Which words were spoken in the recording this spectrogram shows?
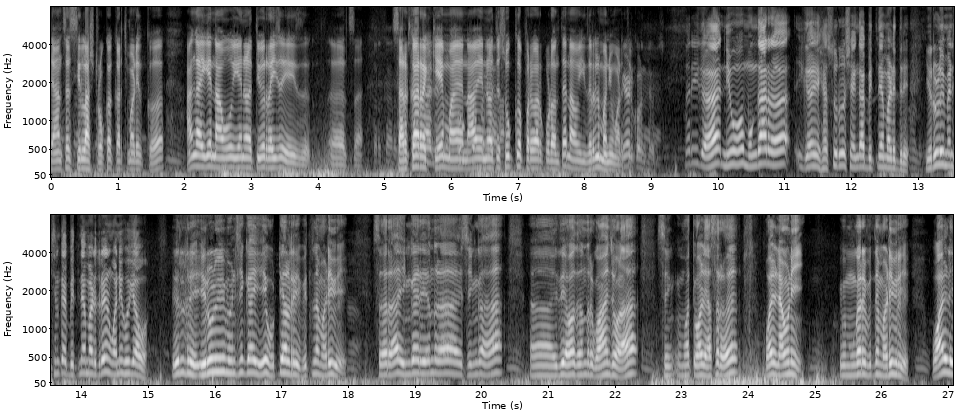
ಚಾನ್ಸಸ್ ಇಲ್ಲ ಅಷ್ಟು ರೊಕ್ಕ ಖರ್ಚು ಮಾಡಿದ್ದಕ್ಕೆ ಹಂಗಾಗಿ ನಾವು ಏನು ಹೇಳ್ತೀವಿ ರೈಸ್ ಇದು, ಆ, ಸ- ಸರ್ಕಾರಕ್ಕೆ ಮ ನಾವೇನು ಹೇಳ್ತೀವಿ ಸೂಕ್ತ ಪರಿಹಾರ. ಕೊಡುವಂತ ನಾವು ಇದರಲ್ಲಿ ಮನವಿ ಮಾಡ್ತೀವಿ. ಸರ್ ಈಗ ನೀವು ಮುಂಗಾರು ಈಗ ಹೆಸರು ಶೇಂಗಾ ಬಿತ್ತನೆ ಮಾಡಿದ್ರಿ. ಈರುಳ್ಳಿ ಮೆಣಸಿನ್ಕಾಯಿ ಬಿತ್ತನೆ ಮಾಡಿದ್ರಿ ಏನು ಒಣಗಿ ಹೋಗ್ಯಾವು? ಇಲ್ರಿ ಈರುಳ್ಳಿ ಮೆಣಸಿನ್ಕಾಯಿ ಹುಟ್ಟಿಯಲ್ರಿ ಬಿತ್ತನೆ ಮಾಡೀವಿ. ಸರ್ ಹಿಂಗಾರಿ ಅಂದ್ರೆ ಶೇಂಗಾ ಇದು ಯಾವ್ದು ಅಂದ್ರೆ ಗೋಂಜೋಳ ಸಿಂಗ್ ಮತ್ತು ಒಳ್ಳೆ ಹೆಸರು ಒಳ್ಳೆ ನವಣಿ. ಇವು ಮುಂಗಾರಿ ಬಿತ್ತನೆ ಮಾಡೀವಿ ರೀ ಒಳ್ಳೆ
